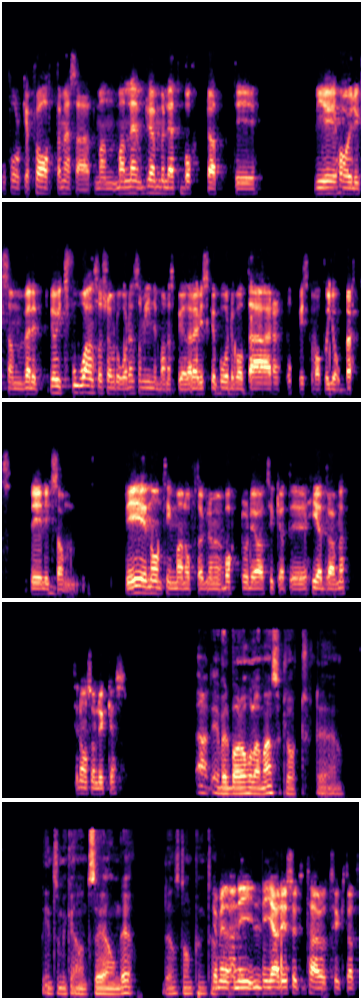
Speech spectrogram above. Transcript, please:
och folk jag pratar med, så här, att man, man glömmer lätt bort att det vi har ju liksom väldigt, vi har ju två ansvarsområden som innebandyspelare. Vi ska både vara där och vi ska vara på jobbet. Det är liksom, det är någonting man ofta glömmer bort och det, jag tycker att det är hedrande till de som lyckas. Ja, det är väl bara att hålla med såklart. Det, det är inte så mycket annat att säga om det. Den ståndpunkten. Jag menar, ni, ni hade ju suttit här och tyckt att,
